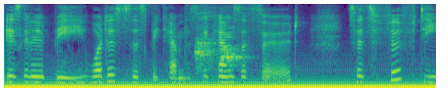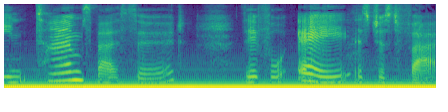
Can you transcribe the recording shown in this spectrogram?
is going to be, what does this become? This becomes a third. So it's 15 times by a third. Therefore a is just 5.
